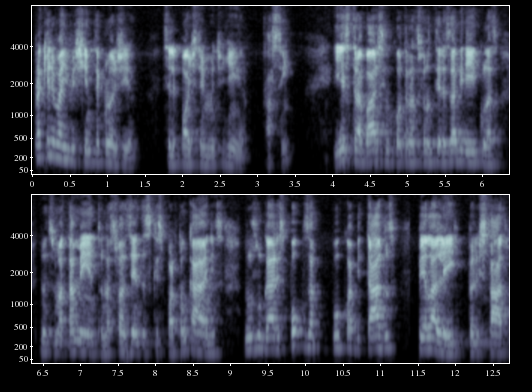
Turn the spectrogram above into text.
Para que ele vai investir em tecnologia, se ele pode ter muito dinheiro? Assim. E esse trabalho se encontra nas fronteiras agrícolas, no desmatamento, nas fazendas que exportam carnes, nos lugares poucos, pouco habitados pela lei, pelo Estado,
